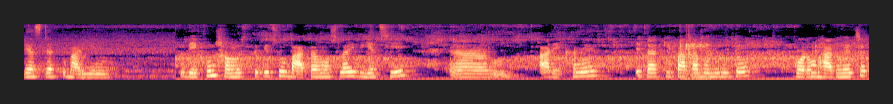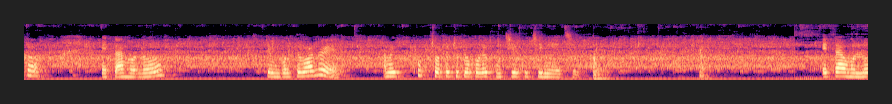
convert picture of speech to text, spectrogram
গ্যাসটা একটু বাড়িয়ে নিই দেখুন, সমস্ত কিছু বাটা মশলাই দিয়েছি। আর এখানে এটা কি পাতা বলুন তো? গরম ভাত হয়েছে তো। এটা হলো, কেউ বলতে পারবে? আমি খুব ছোট ছোট করে কুচিয়ে কুচিয়ে নিয়েছি। এটা হলো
